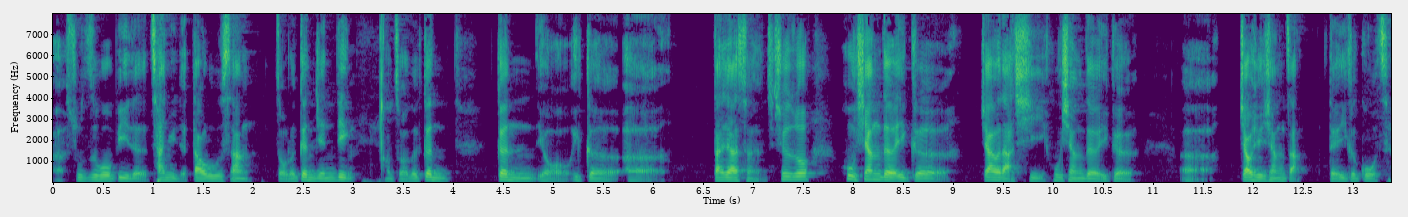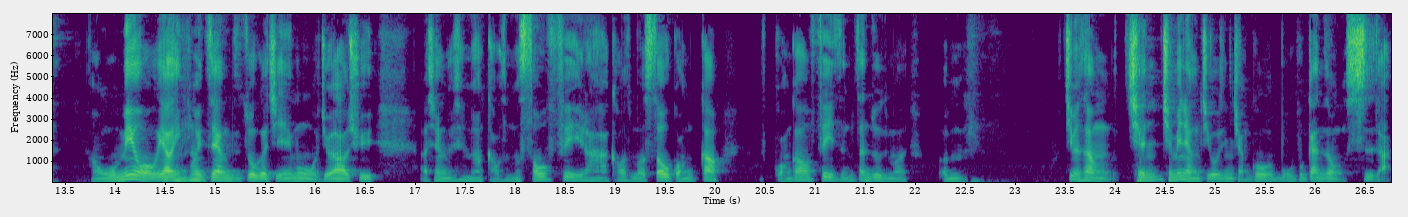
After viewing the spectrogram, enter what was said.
呃数字货币的参与的道路上走得更坚定，走得更更有一个呃，大家想就是说互相的一个加油打气，互相的一个呃教学相长的一个过程啊。我没有要因为这样子做个节目，我就要去啊像什么搞什么收费啦，搞什么收广告广告费，什么赞助什么。嗯，基本上前前面两集我已经讲过，我不干这种事啊，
